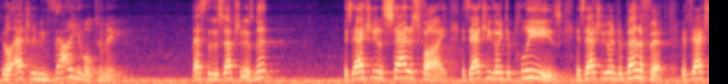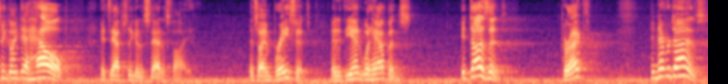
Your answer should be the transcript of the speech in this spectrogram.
It'll actually be valuable to me. That's the deception, isn't it? It's actually going to satisfy. It's actually going to please. It's actually going to benefit. It's actually going to help. It's absolutely going to satisfy. And so I embrace it. And at the end, what happens? It doesn't. Correct? It never does.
